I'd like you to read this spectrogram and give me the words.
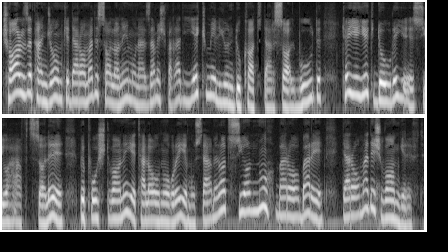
چارلز پنجم که درآمد سالانه منظمش فقط یک میلیون دوکات در سال بود طی یک دوره سی و هفت ساله به پشتوانه طلا و نقره مستعمرات سی و نه برابر درآمدش وام گرفت.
